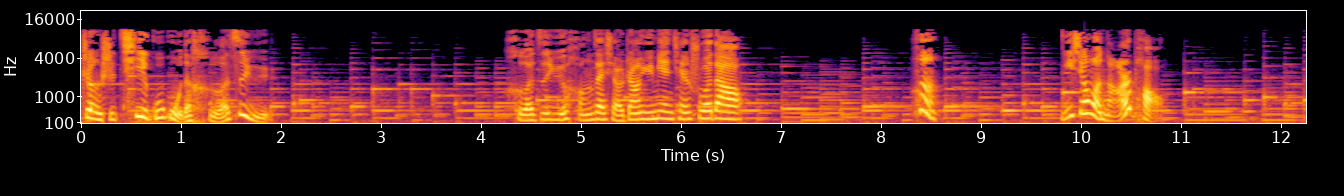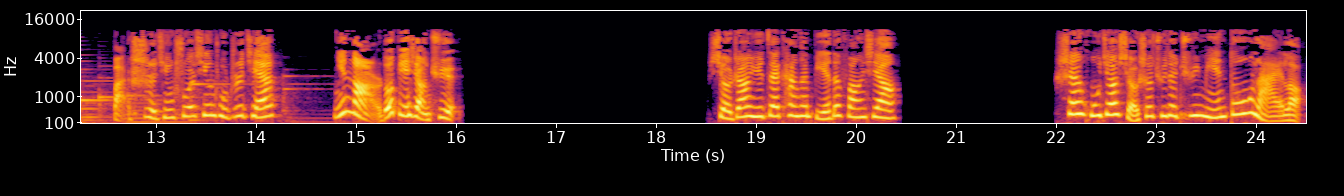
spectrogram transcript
正是气鼓鼓的盒子鱼。盒子鱼横在小章鱼面前说道：“哼，你想往哪儿跑？把事情说清楚之前。”你哪儿都别想去。小章鱼再看看别的方向，珊瑚礁小社区的居民都来了，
